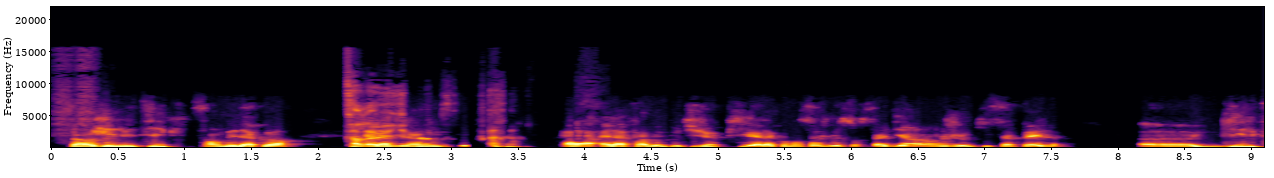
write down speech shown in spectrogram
c'est un jeu mythique, ça on est d'accord. Elle a fait un autre- Voilà, elle a fait un autre petit jeu, puis elle a commencé à jouer sur Stadia un jeu qui s'appelle euh, Guild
